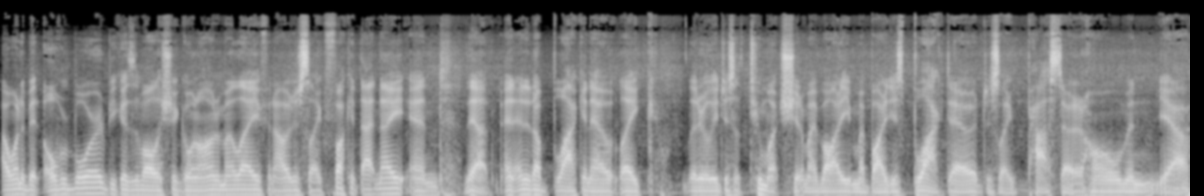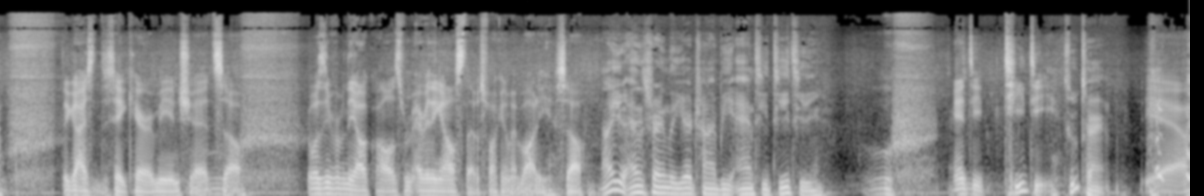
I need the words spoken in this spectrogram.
I went a bit overboard because of all the shit going on in my life, and I was just like fuck it that night, and yeah, and ended up blacking out like literally just too much shit in my body. My body just blacked out, just like passed out at home, and yeah, the guys had to take care of me and shit. So. It wasn't even from the alcohol; it was from everything else that was fucking my body. So, Now you're entering the year trying to be anti TT. anti TT, Two turn. Yeah.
